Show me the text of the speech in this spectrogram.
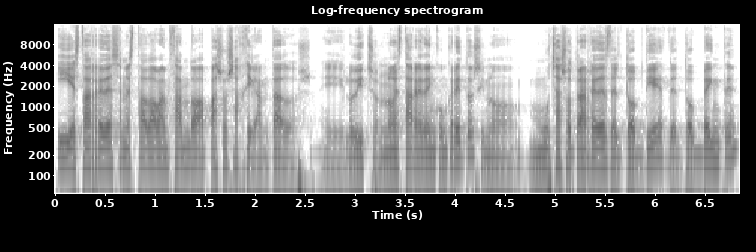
y estas redes han estado avanzando a pasos agigantados. Eh, lo dicho, no esta red en concreto, sino muchas otras redes del top 10, del top 20,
